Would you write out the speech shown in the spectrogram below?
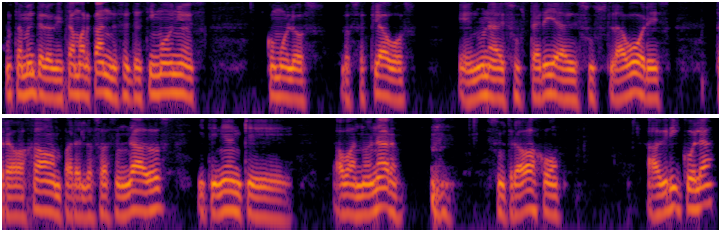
Justamente lo que está marcando ese testimonio es cómo los, los esclavos, en una de sus tareas, de sus labores, trabajaban para los hacendados y tenían que abandonar su trabajo agrícola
